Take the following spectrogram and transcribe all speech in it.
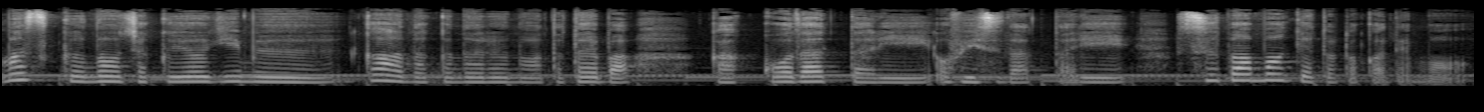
マスクの着用義務がなくなるのは例えば学校だったりオフィスだったりスーパーマーケットとかでも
